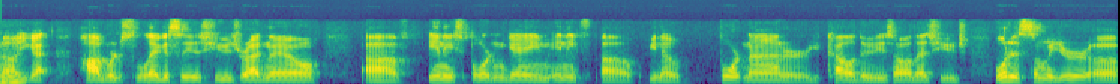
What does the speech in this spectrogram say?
Uh, Mhm. you got Hogwarts Legacy is huge right now. Uh, any sporting game, any uh, you know, Fortnite or your Call of Duties, all that's huge. What is some of your? Uh,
